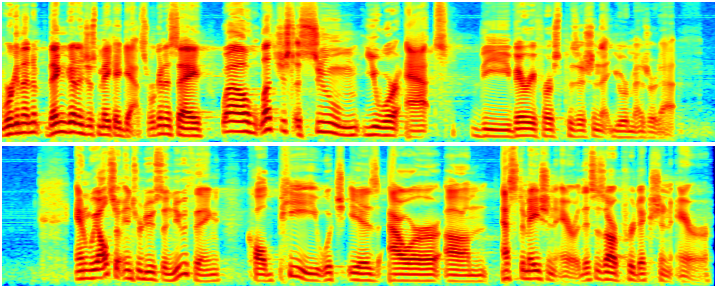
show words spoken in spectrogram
we're gonna, then going to just make a guess. We're going to say, well, let's just assume you were at the very first position that you were measured at. And we also introduce a new thing called P, which is our um, estimation error. This is our prediction error.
